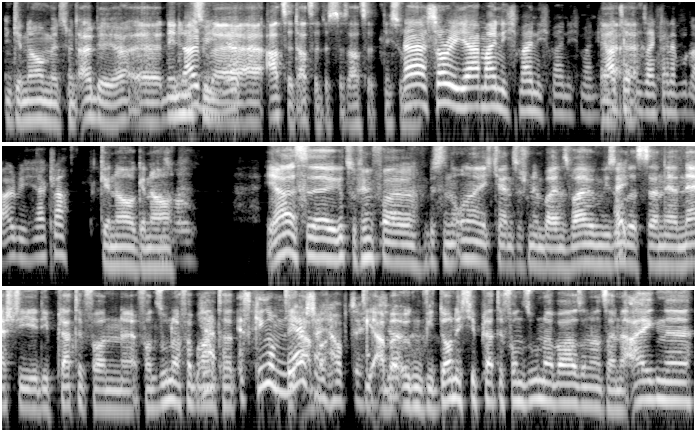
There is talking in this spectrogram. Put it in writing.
Genau, mit, mit Albi, ja. Äh, nee, Mit nicht Albi, Suna, ja. äh, AZ, AZ ist das AZ, nicht Suna. Ja, sorry, ja, meine ich, meine ich, meine ich, meine ich. Ja, AZ ja. und sein kleiner Bruder Albi, ja klar. Genau, genau. Also, Ja, es äh, gibt auf jeden Fall ein bisschen Uneinigkeiten zwischen den beiden. Es war irgendwie so, dass dann der Nash die, die Platte von, äh, von Suna verbrannt ja, hat. es ging um Nash aber, eigentlich hauptsächlich. die aber ja. irgendwie doch nicht die Platte von Suna war, sondern seine eigene,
